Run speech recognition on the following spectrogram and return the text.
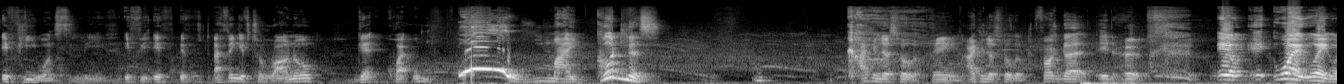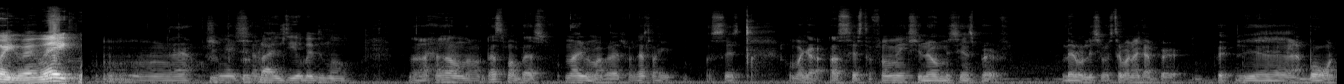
if he wants to leave. If if if I think if Toronto get quite. Oh my goodness! I can just feel the pain. I can just feel the fuck that it hurts. Ew, it, wait, wait, wait, wait, wait. Mm, yeah, she needs to. To your baby mom. No, hell no. That's my best. Not even my best friend. That's like a sister. Oh my god, a sister for me. She known me since birth. Literally, she was there when I got birth. Yeah, born.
